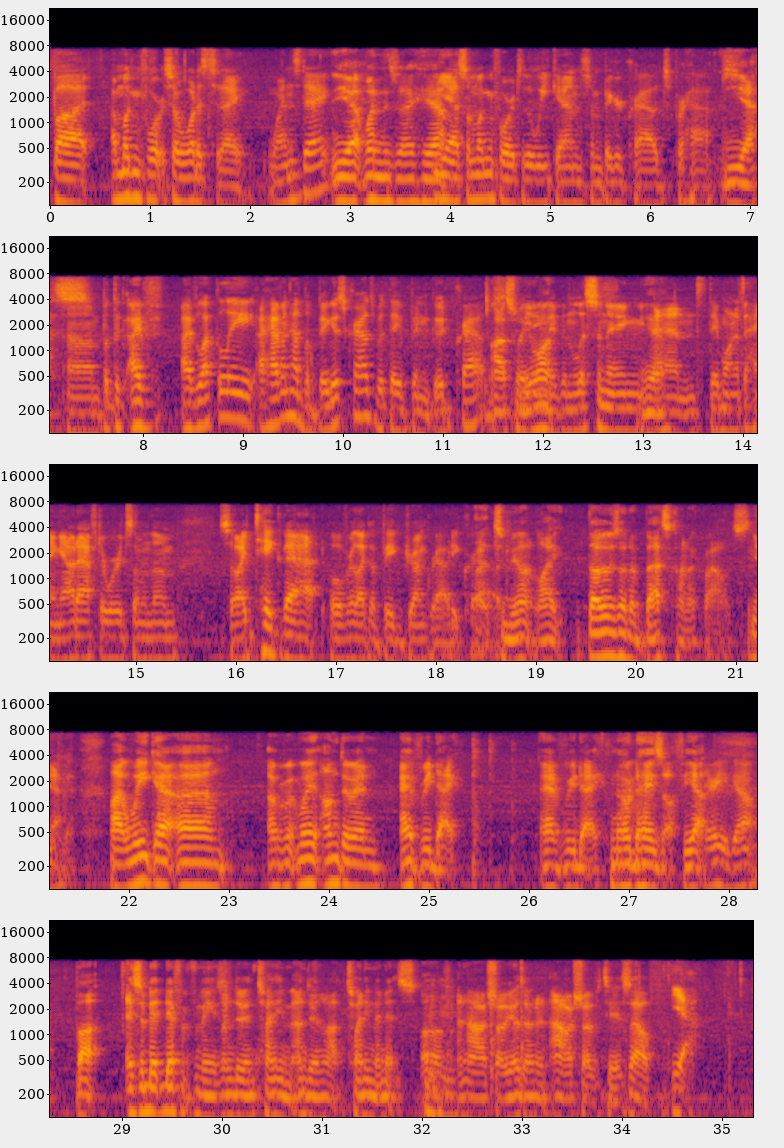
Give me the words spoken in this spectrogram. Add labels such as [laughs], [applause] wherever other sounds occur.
but I'm looking forward. So what is today? Wednesday. Yeah, Wednesday. Yeah. Yeah, so I'm looking forward to the weekend, some bigger crowds perhaps. Yes. Um, but the, I've I've luckily I haven't had the biggest crowds, but they've been good crowds. That's what you want. They've been listening Yeah. and they wanted to hang out afterwards. Some of them, so I'd take that over like a big drunk rowdy crowd. Like, to be honest, like those are the best kind of crowds. Yeah. Like we get um, a, we, I'm doing every day, every day, no days off. Yeah. there you go. but it's a bit different for me. because I'm doing 20. I'm doing like 20 minutes of Mhm. an hour show. You're doing an hour show to yourself, Yeah.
